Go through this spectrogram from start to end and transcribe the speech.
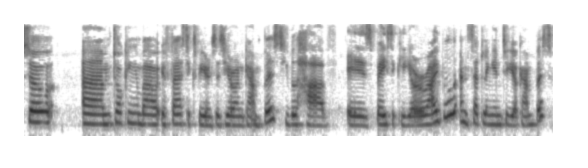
So, um, talking about your first experiences here on campus, you will have is basically your arrival and settling into your campus.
